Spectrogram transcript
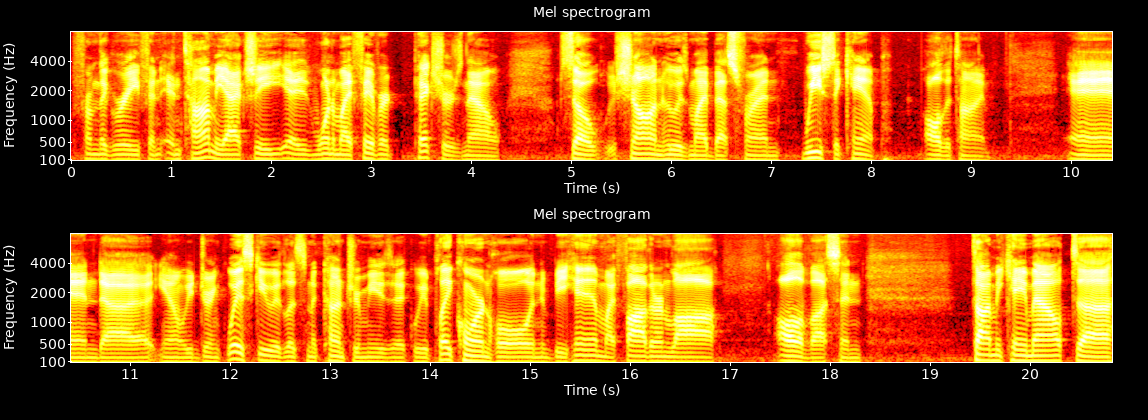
from the grief, and, and Tommy actually, uh, one of my favorite pictures now. So Sean, who is my best friend, we used to camp all the time, and uh, you know, we'd drink whiskey, we'd listen to country music, we'd play cornhole, and it'd be him, my father-in-law, all of us, and Tommy came out. Uh,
